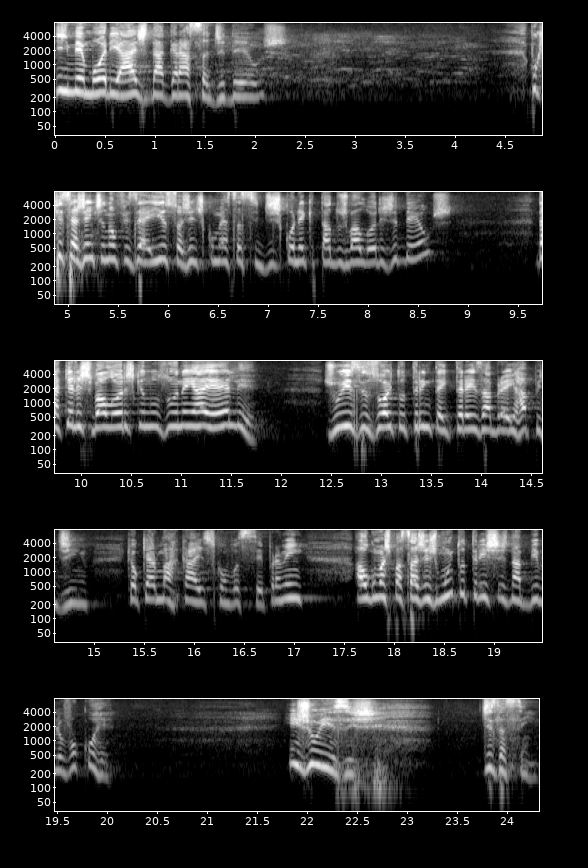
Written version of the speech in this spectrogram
em memoriais da graça de Deus. Porque se a gente não fizer isso, a gente começa a se desconectar dos valores de Deus, daqueles valores que nos unem a Ele. Juízes 8:33, abre aí rapidinho, que eu quero marcar isso com você. Para mim, algumas passagens muito tristes na Bíblia, eu vou correr. Em Juízes, diz assim:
